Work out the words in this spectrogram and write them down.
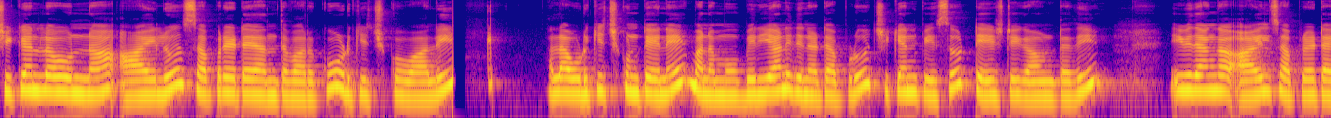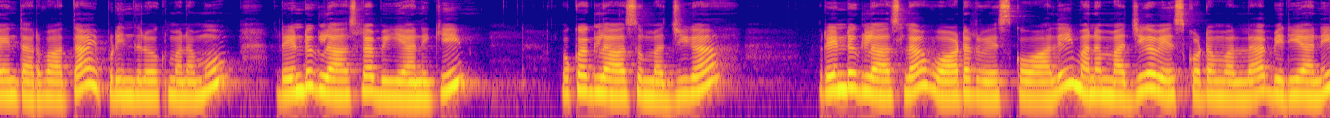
చికెన్లో ఉన్న ఆయిల్ సపరేట్ అయ్యేంత వరకు ఉడికించుకోవాలి. అలా ఉడికించుకుంటేనే మనము బిర్యానీ తినేటప్పుడు చికెన్ పీసు టేస్టీగా ఉంటుంది. ఈ విధంగా ఆయిల్ సపరేట్ అయిన తర్వాత ఇప్పుడు ఇందులోకి మనము రెండు గ్లాసుల బియ్యానికి ఒక గ్లాసు మజ్జిగ రెండు గ్లాసుల వాటర్ వేసుకోవాలి. మనం మజ్జిగ వేసుకోవటం వల్ల బిర్యానీ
